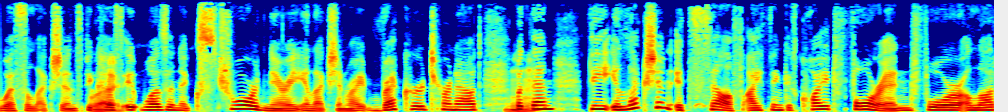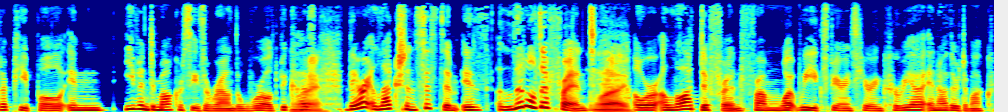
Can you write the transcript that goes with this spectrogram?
U.S. elections because Right. it was an extraordinary election, right? Record turnout. Mm-hmm. But then the election itself, I think, is quite foreign for a lot of people in even democracies around the world because Right. their election system is a little different Right. or a lot different from what we experience here in Korea and other democ-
